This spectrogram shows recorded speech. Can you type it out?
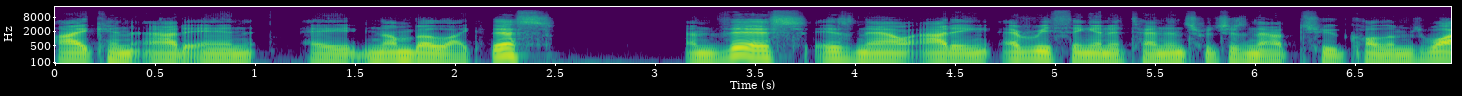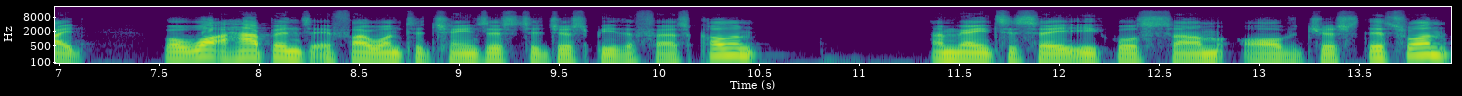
I can add in a number like this. And this is now adding everything in attendance, which is now two columns wide. Well, what happens if I want to change this to just be the first column? I'm going to say equals sum of just this one,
